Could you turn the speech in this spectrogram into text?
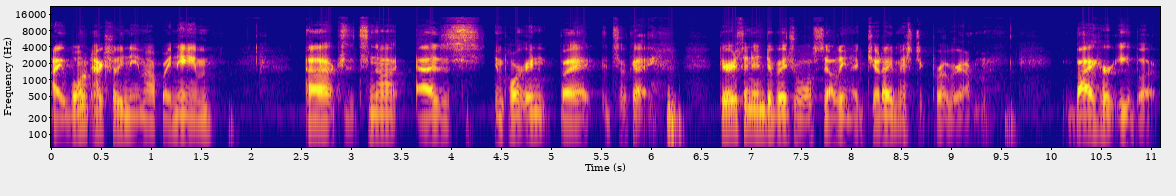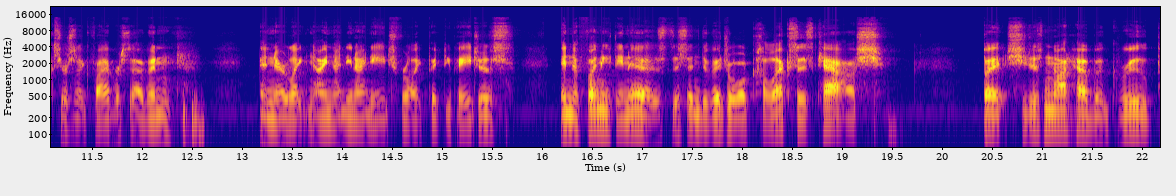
I won't actually name out by name because uh, it's not as important, but it's okay. There's an individual selling a Jedi Mystic program. Buy her ebooks. There's like five or seven, and they're like nine ninety nine each for like fifty pages. And the funny thing is, this individual collects his cash but she does not have a group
